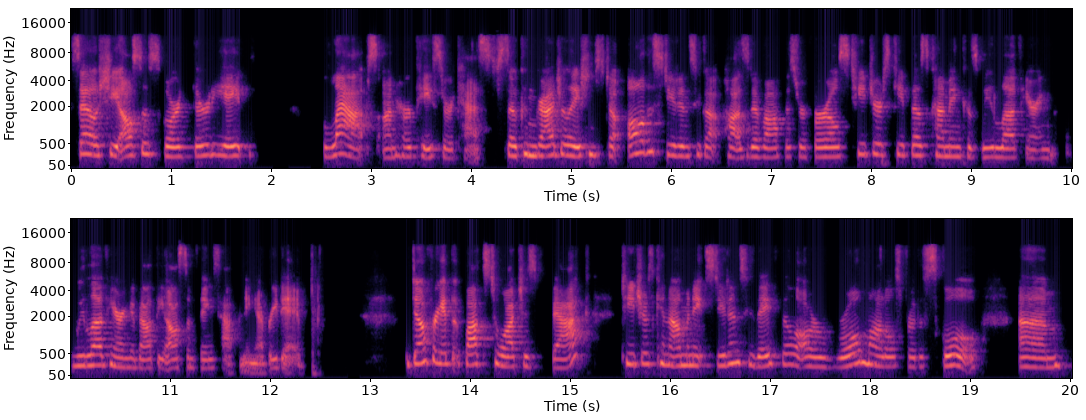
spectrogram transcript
So she also scored 38 laps on her pacer test. So congratulations to all the students who got positive office referrals. Teachers keep those coming because we love hearing we love hearing about the awesome things happening every day. Don't forget that Fox to Watch is back. Teachers can nominate students who they feel are role models for the school. Um,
